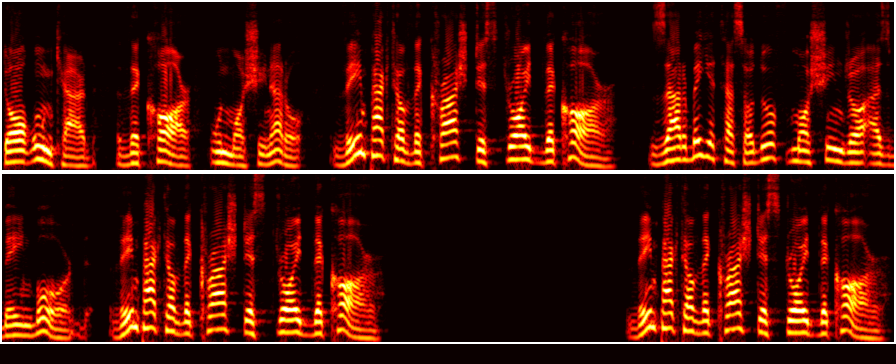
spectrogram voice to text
داغون کرد the car اون ماشینه رو The impact of the crash destroyed the car ضربه تصادف ماشین را از بین برد. The impact of the crash destroyed the car. The impact of the crash destroyed the car.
